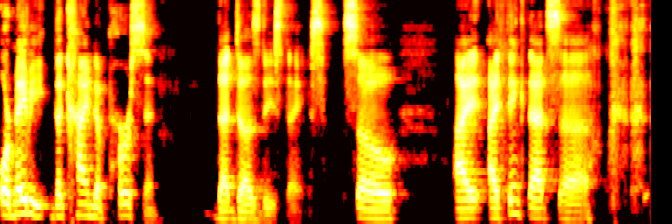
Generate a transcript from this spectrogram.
or maybe the kind of person that does these things. So I I think that's uh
